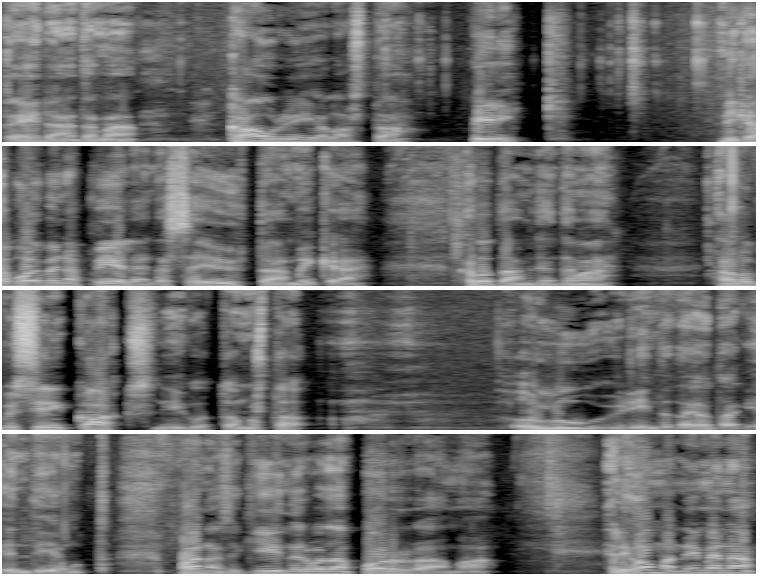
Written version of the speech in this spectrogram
Tehdään tämä kaurijalasta pilkki. Mikä voi mennä pieleen, tässä ei yhtään mikään. Katsotaan miten tämä, täällä on vissiin kaksi niin kuin tuommoista luuydintä tai jotakin, en tiedä, mutta pannaan se kiinni ja ruvetaan porraamaan. Eli homman nimenä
